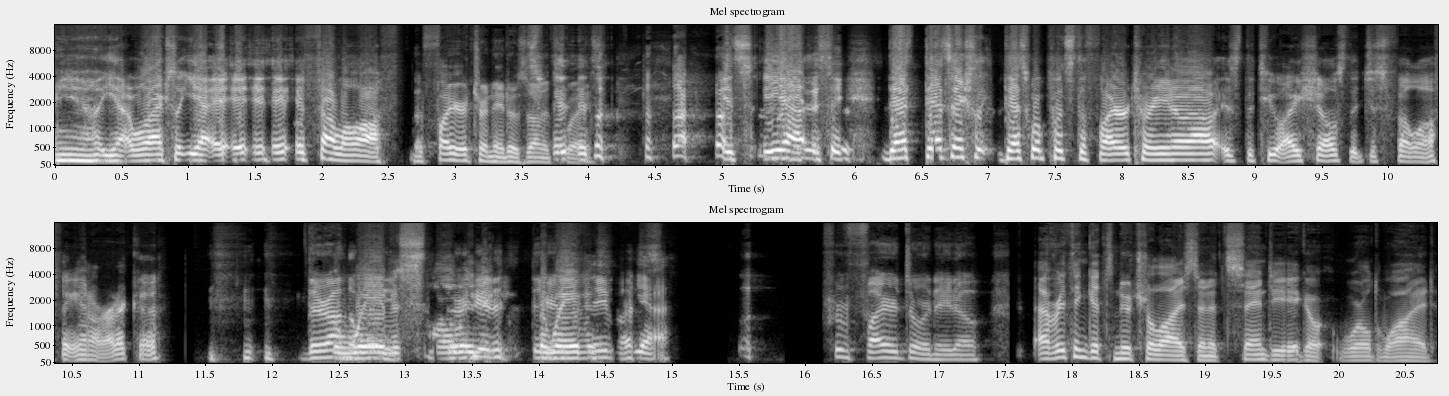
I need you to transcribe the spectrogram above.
yeah, yeah. Well, actually, yeah, it it, it, it fell off. The fire tornado's on its It- way. it's it's yeah. See, that that's actually that's what puts the fire tornado out is the two ice shelves that just fell off of Antarctica. They're on the the, wave way. is slowly. They're here to- the they're here to wave is yeah. from fire tornado. Everything gets neutralized, and it's San Diego worldwide.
